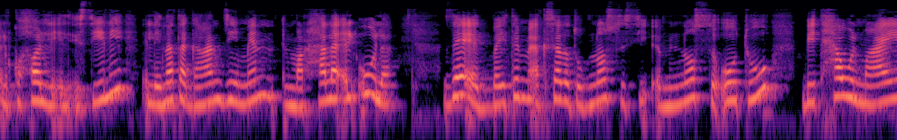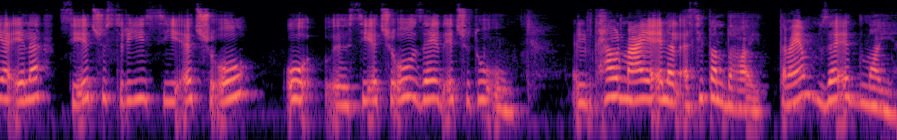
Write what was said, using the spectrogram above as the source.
الكحول الإيثيلي اللي نتج عندي من المرحلة الأولى. زائد بيتم أكسدته بنص C... من نص O2 بيتحول معايا إلى CH3CHO O CHO زائد H2O اللي بتحول معايا إلى ال acetaldehyde تمام؟ زائد مية.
